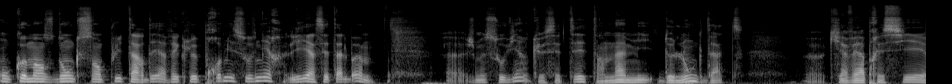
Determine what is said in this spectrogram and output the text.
On commence donc sans plus tarder avec le premier souvenir lié à cet album. Euh, je me souviens que c'était un ami de longue date qui avait apprécié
